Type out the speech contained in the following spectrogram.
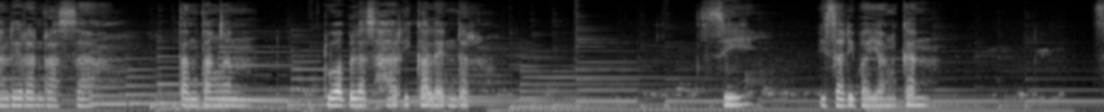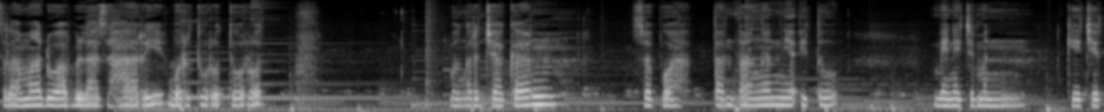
aliran rasa tantangan 12 hari kalender. Si bisa dibayangkan. Selama 12 hari berturut-turut mengerjakan sebuah tantangan yaitu manajemen gadget.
